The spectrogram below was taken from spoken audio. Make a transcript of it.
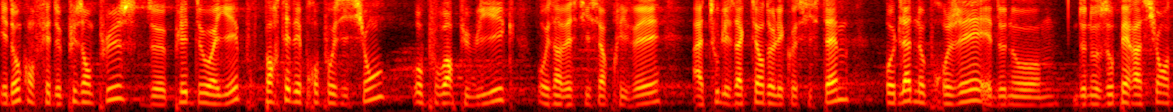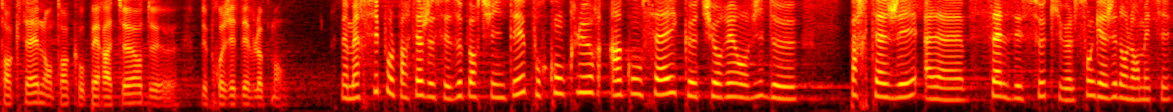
Et donc, on fait de plus en plus de plaidoyer pour porter des propositions aux pouvoirs publics, aux investisseurs privés, à tous les acteurs de l'écosystème au-delà de nos projets et de nos, de nos opérations en tant que telles, en tant qu'opérateurs de, de projets de développement. Ben, merci pour le partage de ces opportunités. Pour conclure, un conseil que tu aurais envie de partager à celles et ceux qui veulent s'engager dans leur métier?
